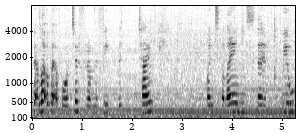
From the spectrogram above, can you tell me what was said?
put a little bit of water from the feed the tank onto the lens, the wheel.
